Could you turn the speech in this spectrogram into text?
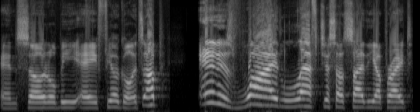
And so it'll be a field goal. It's up and it is wide left just outside the upright.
